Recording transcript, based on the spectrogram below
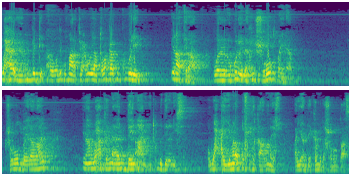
waxaa iigu bedel. Oo adigu maarata waxa weyaan tobankaa kun ku wareeg inaad tiraahdo waa la ogolaya laakiin shuruud bay leedahay. Shuruud bay leedahay inaan waxa kalena aanu dayn ahayn inaad ku bedelanaysa oo wax cayimanaad qofkii ka qaadanayso ayaa dee ka mid a shuruuddaas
